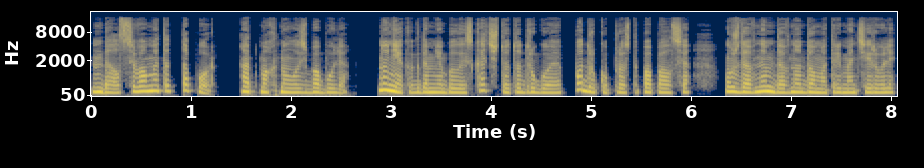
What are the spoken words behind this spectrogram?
«Дался вам этот топор», — отмахнулась бабуля. «Но некогда мне было искать что-то другое. Под руку просто попался. Уж давным-давно дом отремонтировали.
